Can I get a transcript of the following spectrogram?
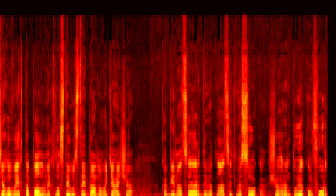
тягових та паливних властивостей даного тягача. Кабіна CR19 висока, що гарантує комфорт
